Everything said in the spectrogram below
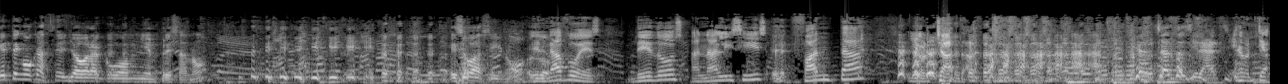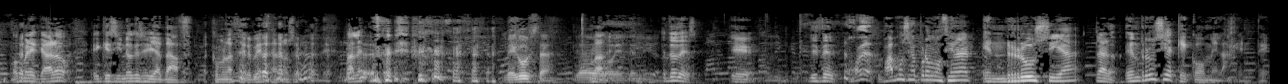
¿qué tengo que hacer yo ahora con mi empresa, no? Eso va así, ¿no? el DAFO es dedos, análisis, Fanta y horchata. Chata sriracha. Horcha- Hombre, claro, es que si no que sería DAF, como la cerveza, no se puede, ¿vale? Me gusta. Ya Vale. lo. Entonces, eh, dicen, joder, vamos a promocionar en Rusia. Claro, en Rusia, ¿qué come la gente?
